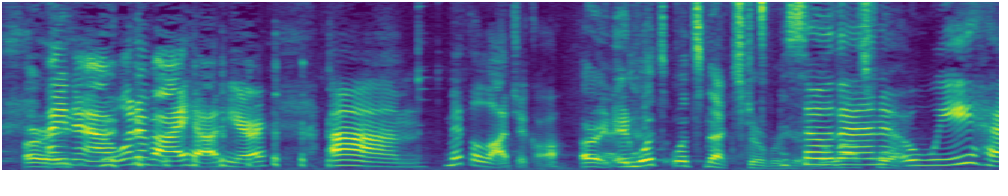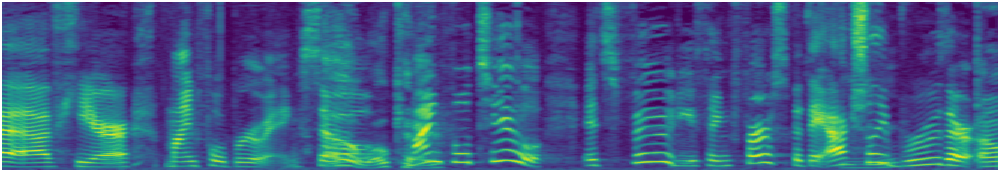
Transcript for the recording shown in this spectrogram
All I know. What have I had here? Um, mythological. All right. And what's what's next over here? So The then we have here mindful brewing. So Oh, okay. mindful too. It's food you think first, but they actually Mm-hmm. brew their own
